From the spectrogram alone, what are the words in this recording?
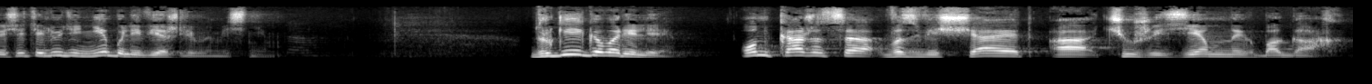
То есть эти люди не были вежливыми с ним. Другие говорили, он, кажется, возвещает о чужеземных богах,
